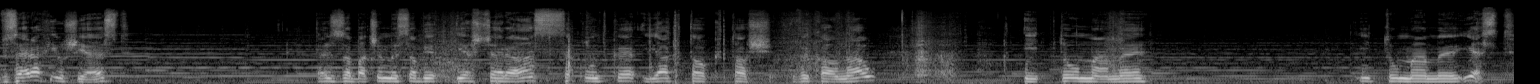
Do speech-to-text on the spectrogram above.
W zerach już jest. Jest, zobaczymy sobie jeszcze raz, sekundkę, jak to ktoś wykonał. I tu mamy, i tu mamy, jest.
